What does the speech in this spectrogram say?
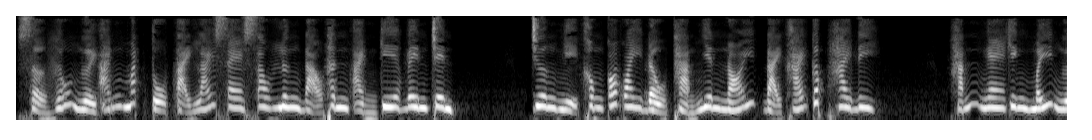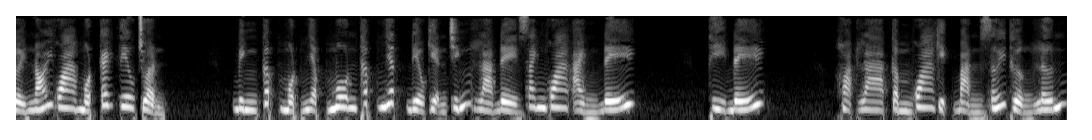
Sở hữu người ánh mắt tụ tại lái xe sau lưng đạo thân ảnh kia bên trên. Trương Nhị không có quay đầu thản nhiên nói, đại khái cấp 2 đi. Hắn nghe kinh mấy người nói qua một cách tiêu chuẩn. Bình cấp một nhập môn thấp nhất điều kiện chính là để danh qua ảnh đế. Thì đế. Hoặc là cầm qua kịch bản giới thưởng lớn.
